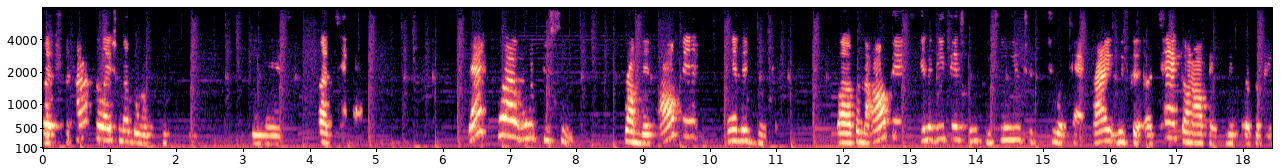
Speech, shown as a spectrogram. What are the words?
But the constellation of the week is attack. That's what I want to see from this offense and this defense. Uh, from the offense and the defense, we continue to, to attack, right? We could attack on offense. We up some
